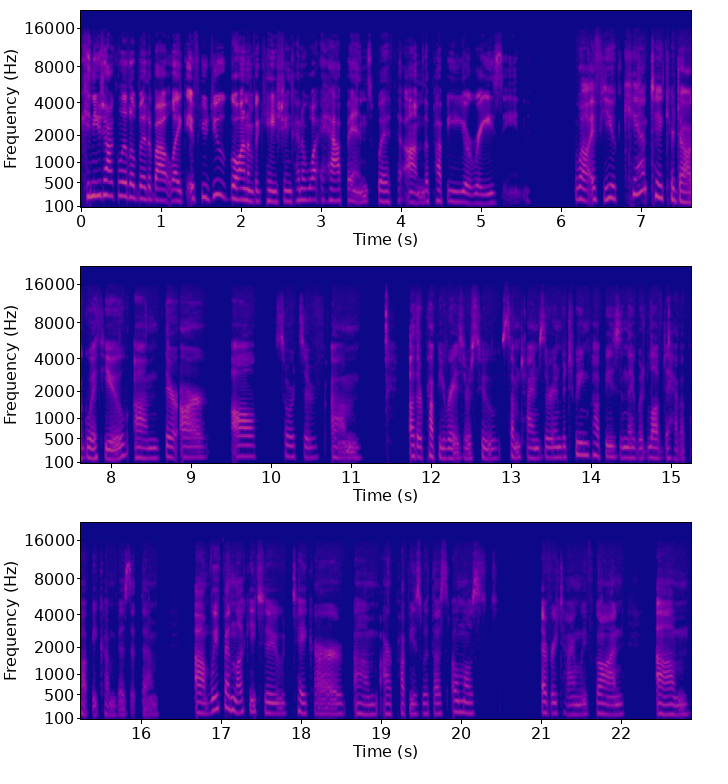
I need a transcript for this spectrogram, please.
Can you talk a little bit about like if you do go on a vacation, kind of what happens with um, the puppy you're raising? Well, if you can't take your dog with you, um, there are all sorts of um, other puppy raisers who sometimes they're in between puppies and they would love to have a puppy come visit them. Um, we've been lucky to take our um, our puppies with us almost every time we've gone. Um,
